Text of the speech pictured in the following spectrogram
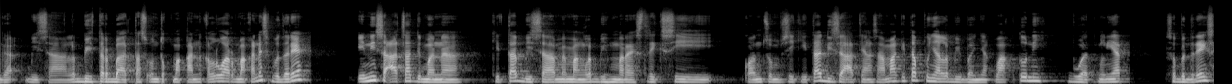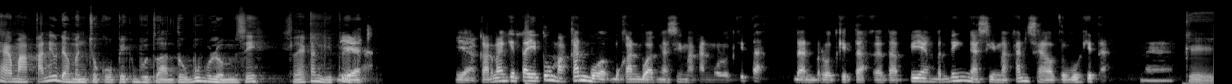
nggak bisa lebih terbatas untuk makan keluar makanya sebenarnya ini saat-saat di mana kita bisa memang lebih merestriksi konsumsi kita di saat yang sama kita punya lebih banyak waktu nih buat ngelihat sebenarnya saya makan ini udah mencukupi kebutuhan tubuh belum sih? Saya kan gitu ya. Iya, karena kita itu makan bu bukan buat ngasih makan mulut kita dan perut kita, tetapi yang penting ngasih makan sel tubuh kita. Nah, oke. Okay.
